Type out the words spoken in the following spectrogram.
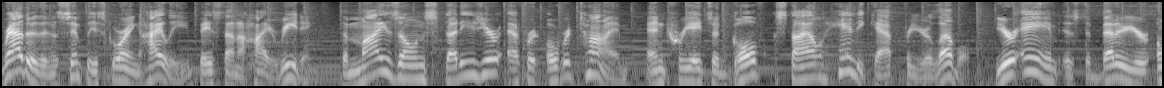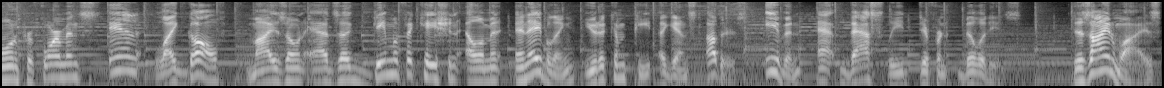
Rather than simply scoring highly based on a high reading, the MyZone studies your effort over time and creates a golf style handicap for your level. Your aim is to better your own performance, and like golf, MyZone adds a gamification element enabling you to compete against others, even at vastly different abilities. Design wise,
